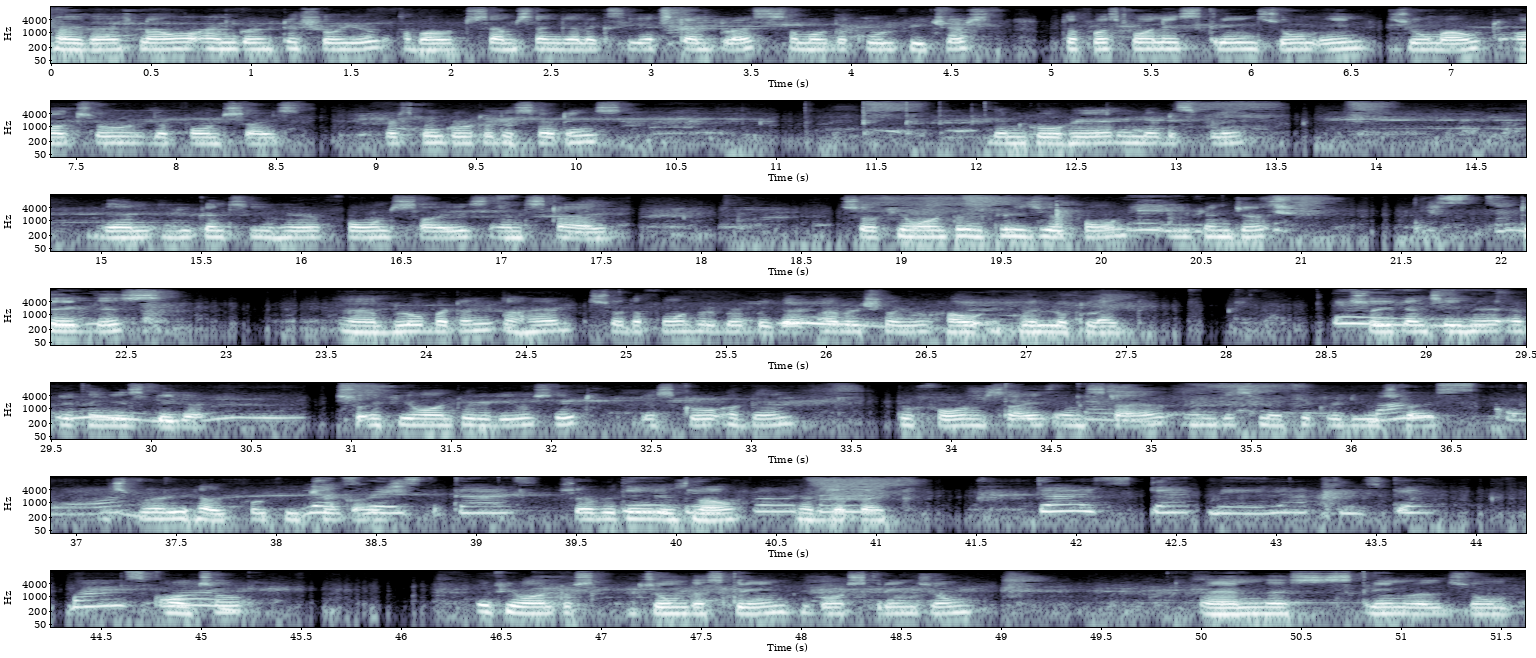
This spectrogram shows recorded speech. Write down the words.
Hi guys, now I'm going to show you about Samsung Galaxy S10 Plus, some of the cool features. The first one is screen zoom in, zoom out, also the font size. Let's go to the settings, then go here in the display. Then you can see here font size and style. So if you want to increase your font, you can just take this uh, blue button ahead so the font will be bigger. I will show you how it will look like so you can see here everything is bigger. So if you want to reduce it just go again to font size and style and just make it reduce guys it's very helpful feature guys. so everything is now at the back. also if you want to zoom the screen go screen zoom and the screen will zoom.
